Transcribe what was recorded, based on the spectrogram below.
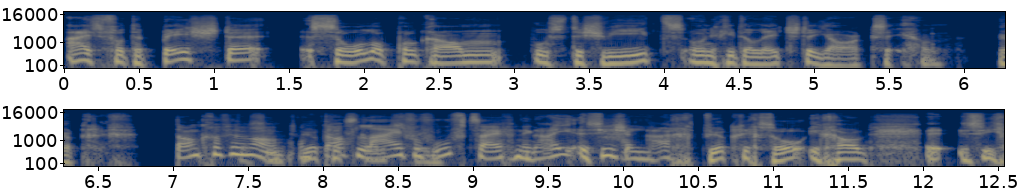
eines der besten Soloprogramme aus der Schweiz, die ich in den letzten Jahren gesehen habe. Wirklich. Danke vielmals. Und das live auf Aufzeichnung. Nein, es ist hey. echt wirklich so. Ich habe äh, ich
